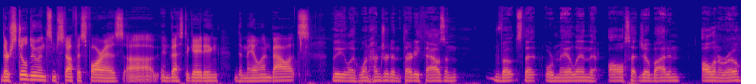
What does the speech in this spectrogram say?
they're still doing some stuff as far as uh, investigating the mail-in ballots. The like 130,000 votes that were mail in that all set Joe Biden all in a row.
